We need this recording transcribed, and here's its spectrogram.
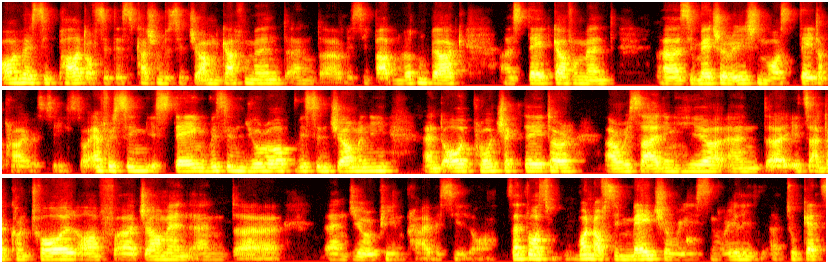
always the part of the discussion with the German government and uh, with the Baden-Württemberg state government, uh, the major reason was data privacy. So everything is staying within Europe, within Germany, and all project data are residing here, and uh, it's under control of uh, German and uh, and European privacy law. That was one of the major reasons, really, uh, to get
